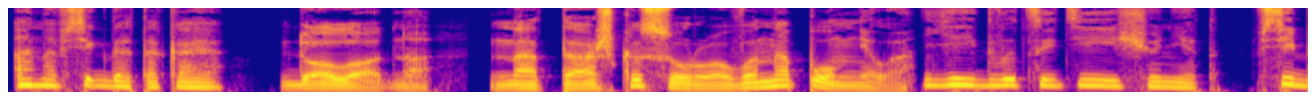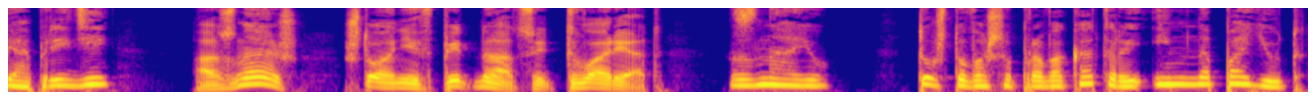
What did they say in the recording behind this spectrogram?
она всегда такая». «Да ладно». Наташка сурово напомнила. «Ей двадцати еще нет. В себя приди». «А знаешь, что они в пятнадцать творят?» «Знаю. То, что ваши провокаторы им напоют».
